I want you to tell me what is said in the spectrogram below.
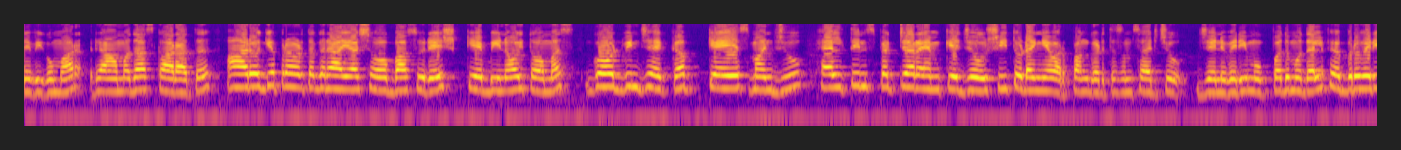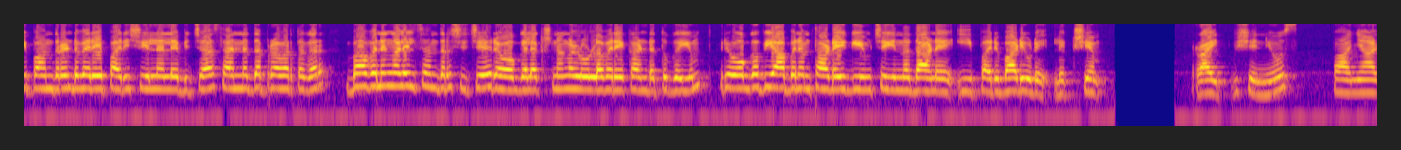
രവികുമാർ രാമദാസ് കാറാത്ത് ആരോഗ്യ പ്രവർത്തകരായ Shobha Suresh K Binoy Thomas Godwin Jacob K S Manju health inspector M K Joshi തുടങ്ങിയവർ പങ്കെടുത്ത് സംസാരിച്ചു. ജനുവരി മുപ്പത് മുതൽ ഫെബ്രുവരി പന്ത്രണ്ട് വരെ പരിശീലനം ലഭിച്ച സന്നദ്ധ പ്രവർത്തകർ ഭവനങ്ങളിൽ സന്ദർശിച്ച് രോഗലക്ഷണങ്ങൾ ഉള്ളവരെ കണ്ടെത്തുകയും രോഗവ്യാപനം തടയുകയും ചെയ്യുന്നതാണ് ഈ പരിപാടിയുടെ ലക്ഷ്യം. Right Vision News Panjal.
